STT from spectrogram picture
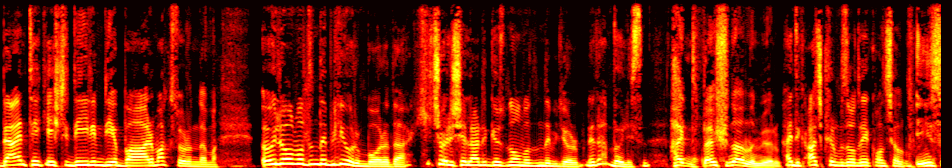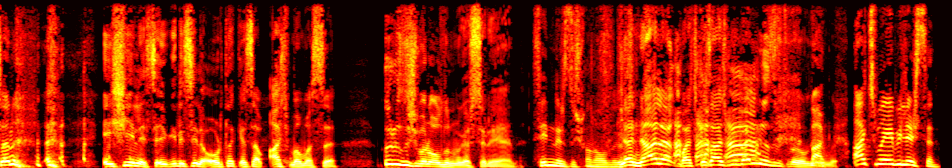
ben tek eşli değilim diye bağırmak zorunda mı? Öyle olmadığını da biliyorum bu arada. Hiç öyle şeylerde gözün olmadığını da biliyorum. Neden böylesin? Hayır ben şunu anlamıyorum. Hadi aç kırmızı odaya konuşalım. İnsanın eşiyle sevgilisiyle ortak hesap açmaması ırz düşmanı olduğunu mu gösteriyor yani? Senin ırz düşmanı olduğunu. Ya ne alaka? Başkası açmıyor ben de ırz düşmanı oluyorum. Bak açmayabilirsin.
